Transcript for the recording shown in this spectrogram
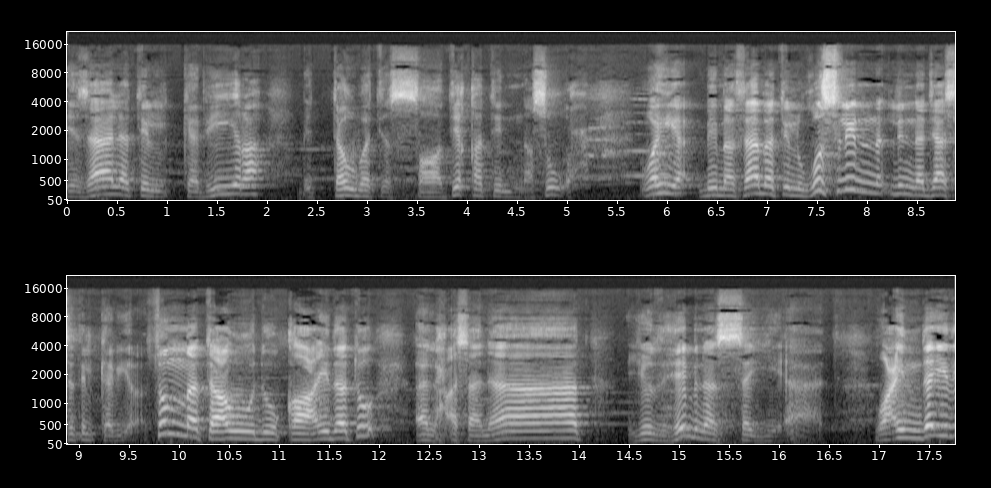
إزالة الكبيرة بالتوبة الصادقة النصوح وهي بمثابة الغسل للنجاسة الكبيرة. ثم تعود قاعدة الحسنات يذهبن السيئات. وعندئذ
